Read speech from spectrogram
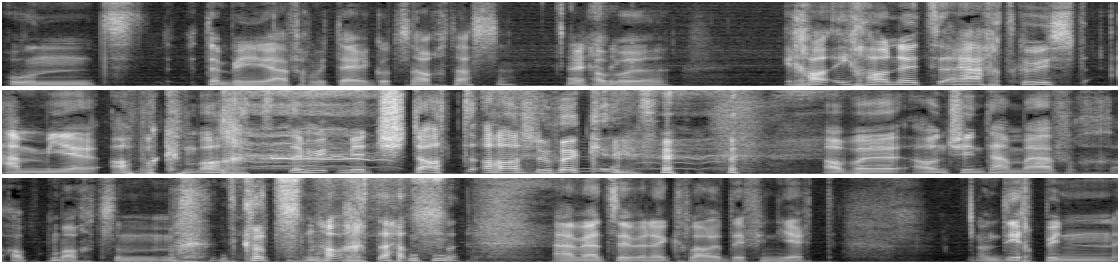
Und dann bin ich einfach mit der zu Nacht essen. Richtig. Aber ich habe ich ha nicht recht gewusst, haben wir abgemacht, damit wir die Stadt anschauen. Aber anscheinend haben wir einfach abgemacht, um zu Nacht essen. äh, wir haben es eben nicht klar definiert. Und ich bin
